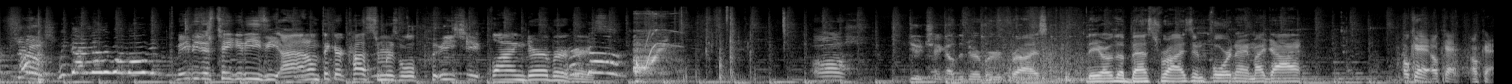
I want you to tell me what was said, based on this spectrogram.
Slurp juice. Oh, we got another one, Logan. Maybe just take it easy. I I don't think our customers will appreciate flying Durr Burgers. Oh, dude, check out the Durr Burger fries. They are the best fries in Fortnite, my guy. Okay, okay, okay.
